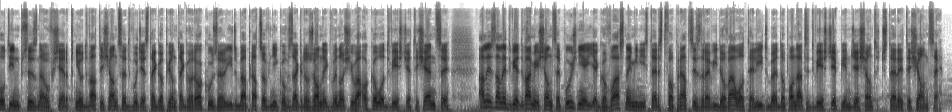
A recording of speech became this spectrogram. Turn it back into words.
Putin przyznał w sierpniu 2025 roku, że liczba pracowników zagrożonych wynosiła około 200 tysięcy, ale zaledwie dwa miesiące później jego własne Ministerstwo Pracy zrewidowało tę liczbę do ponad 254 tysiące.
